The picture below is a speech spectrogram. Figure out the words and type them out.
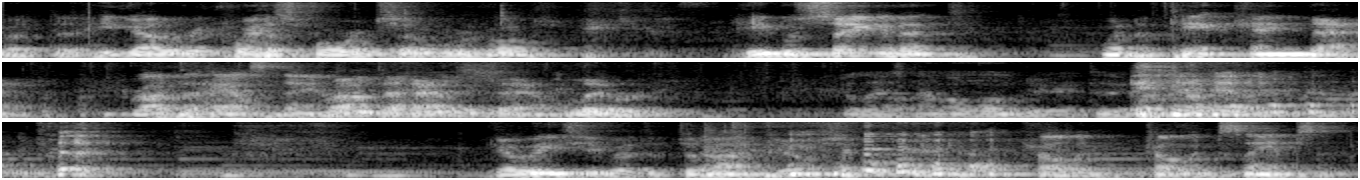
But uh, he got a request for it, so we're going, he was singing it when the tent came down. Brought the house down. Brought the house down, literally. The last time I wanted to do that too. Go easy with it tonight, Josh. Call him, call him Samson.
